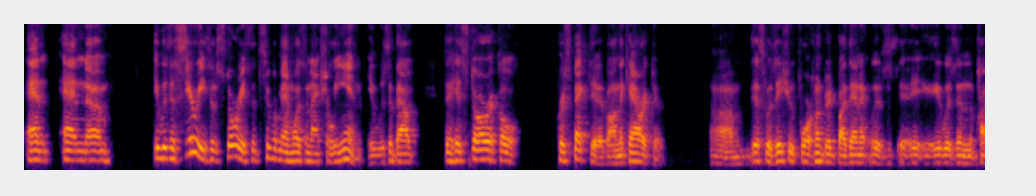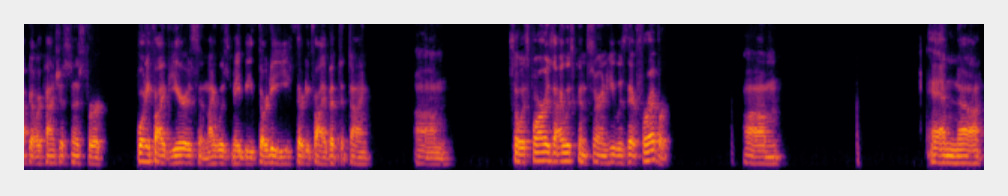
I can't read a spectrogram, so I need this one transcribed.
and and um, it was a series of stories that Superman wasn't actually in. It was about the historical perspective on the character. Um, this was issue 400. By then, it was it, it, was in the popular consciousness for 45 years, and I was maybe 30, 35 at the time. Um, so, as far as I was concerned, he was there forever. Um, and uh,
